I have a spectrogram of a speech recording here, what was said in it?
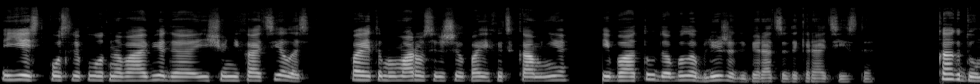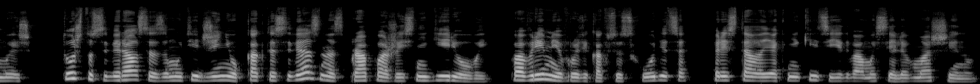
Есть после плотного обеда еще не хотелось, поэтому Мороз решил поехать ко мне ибо оттуда было ближе добираться до каратиста. «Как думаешь, то, что собирался замутить Женек, как-то связано с пропажей Снегиревой? По времени вроде как все сходится», – пристала я к Никите, едва мы сели в машину.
